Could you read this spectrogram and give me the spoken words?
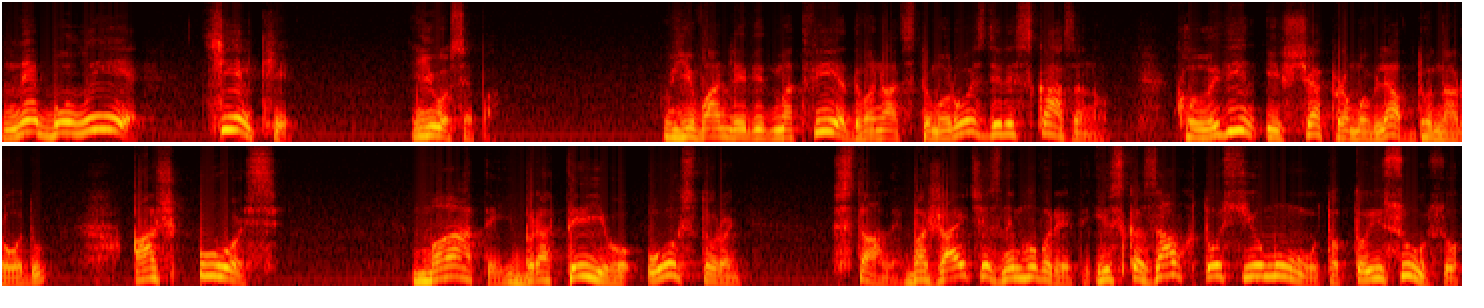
не були тільки Йосипа. В Євангелії від Матфія, 12 розділі сказано, коли він іще промовляв до народу, аж ось мати і брати його осторонь стали, бажаючи з ним говорити. І сказав хтось йому, тобто Ісусу,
